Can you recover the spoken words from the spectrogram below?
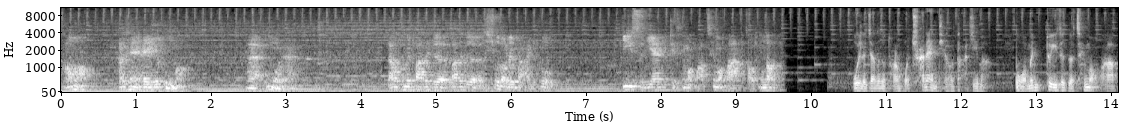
常某，他现在还有一个顾某，哎，顾某然。然后他们把这个把这个嗅到了一把以后，第一时间给陈宝华，陈宝华找通道。为了将这个团伙全链条打击嘛，我们对这个陈宝华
